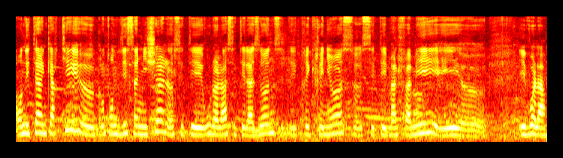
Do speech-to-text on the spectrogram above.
On était un quartier, euh, quand on disait Saint-Michel, c'était oulala, c'était la zone, c'était très craignos, c'était mal famé et, voilà.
